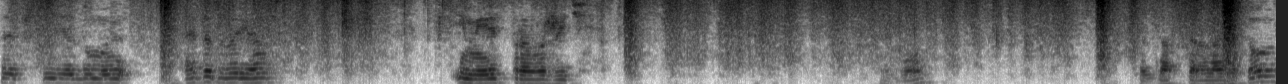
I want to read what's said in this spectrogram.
Так что я думаю, этот вариант имеет право жить. Вот. Одна сторона готова.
